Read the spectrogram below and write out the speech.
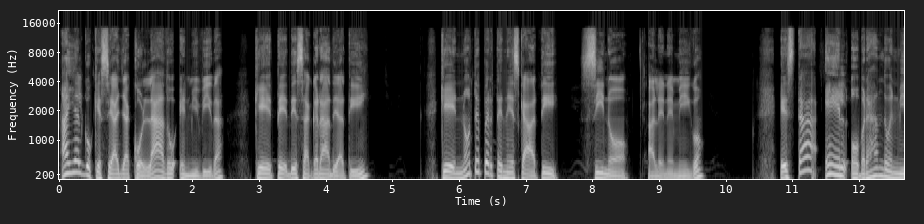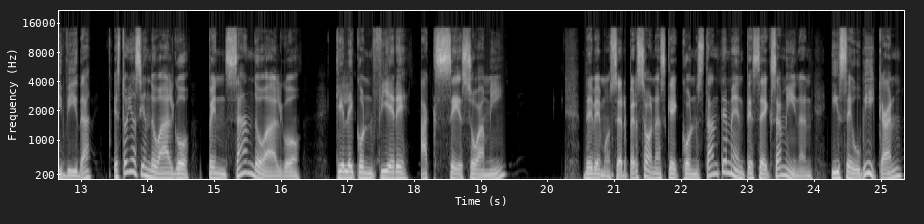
¿Hay algo que se haya colado en mi vida que te desagrade a ti? ¿Que no te pertenezca a ti, sino al enemigo? ¿Está Él obrando en mi vida? ¿Estoy haciendo algo, pensando algo, que le confiere acceso a mí? Debemos ser personas que constantemente se examinan y se ubican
